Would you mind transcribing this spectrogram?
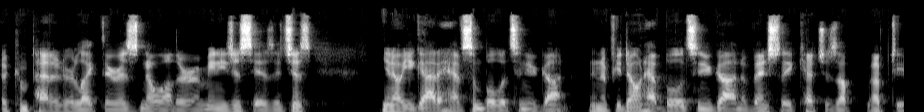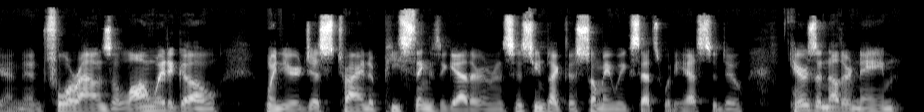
a, competitor like there is no other. I mean, he just is. It's just you know you got to have some bullets in your gun, and if you don't have bullets in your gun, eventually it catches up up to you. And then four rounds, a long way to go when you're just trying to piece things together. And it seems like there's so many weeks. That's what he has to do. Here's another name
